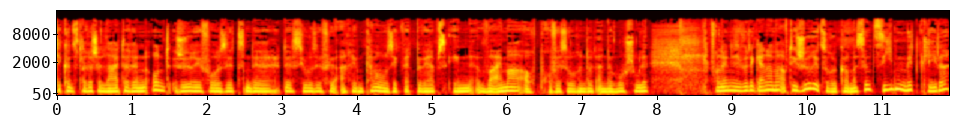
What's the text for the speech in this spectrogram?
die künstlerische Leiterin und Juryvorsitzende des Josef Joachim Kammermusikwettbewerbs in Weimar, auch Professorin dort an der Hochschule. Frau Lindig, ich würde gerne mal auf die Jury zurückkommen. Es sind sieben Mitglieder.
